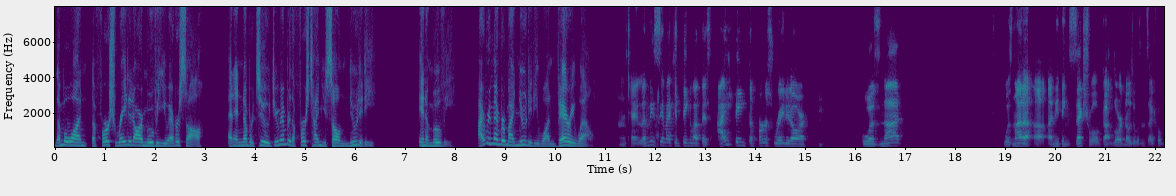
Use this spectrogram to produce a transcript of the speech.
number one, the first rated R movie you ever saw? And then number two, do you remember the first time you saw nudity in a movie? I remember my nudity one very well. Okay, let me see if I can think about this. I think the first rated R was not was not a, a anything sexual. God, Lord knows it wasn't sexual.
